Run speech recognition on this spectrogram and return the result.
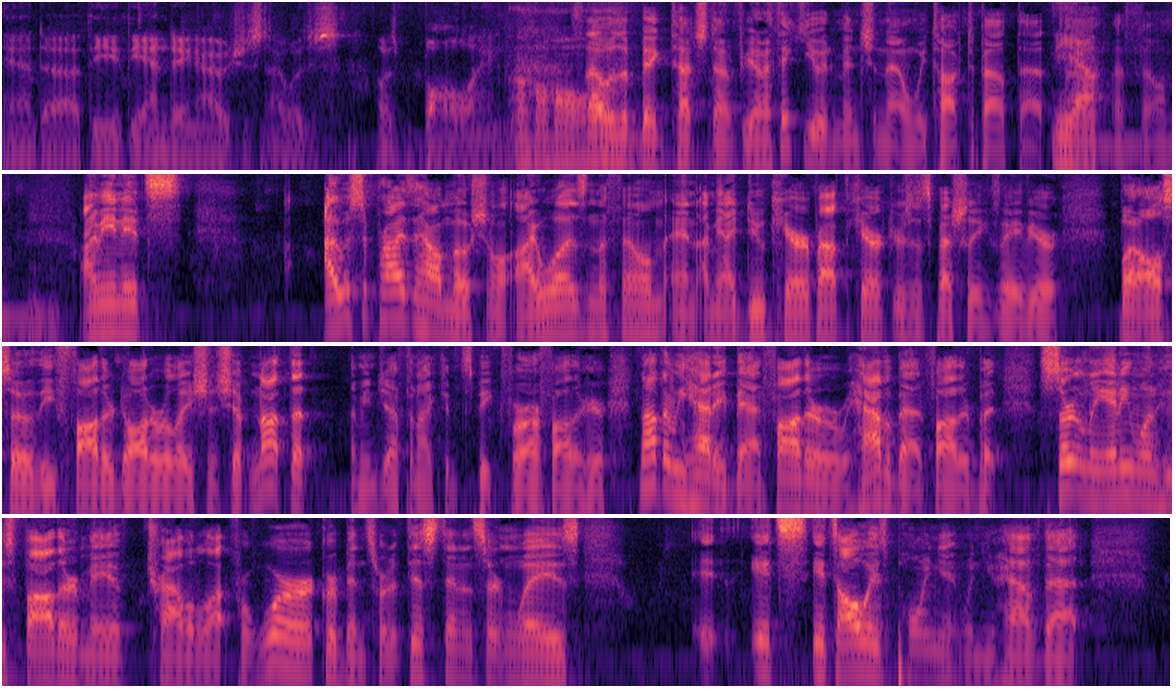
and uh, the the ending, I was just I was I was bawling. So that was a big touchdown for you, and I think you had mentioned that when we talked about that. uh, Yeah. that film. I mean, it's. I was surprised at how emotional I was in the film, and I mean, I do care about the characters, especially Xavier, but also the father-daughter relationship. Not that I mean, Jeff and I can speak for our father here. Not that we had a bad father or we have a bad father, but certainly anyone whose father may have traveled a lot for work or been sort of distant in certain ways, it, it's it's always poignant when you have that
